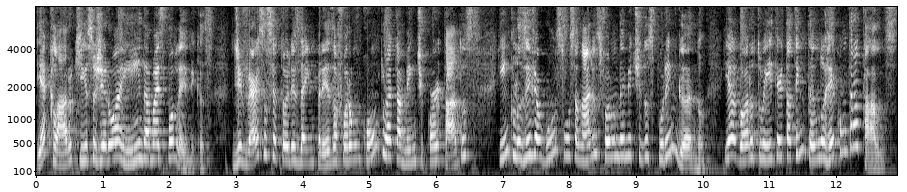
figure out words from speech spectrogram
E é claro que isso gerou ainda mais polêmicas. Diversos setores da empresa foram completamente cortados Inclusive, alguns funcionários foram demitidos por engano, e agora o Twitter está tentando recontratá-los.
